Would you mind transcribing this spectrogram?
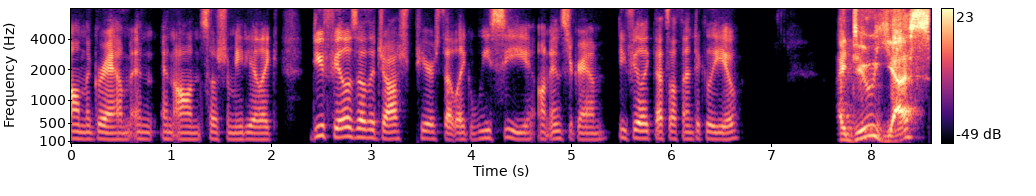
on the gram and and on social media. Like, do you feel as though the Josh Pierce that like we see on Instagram, do you feel like that's authentically you? I do, yes,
